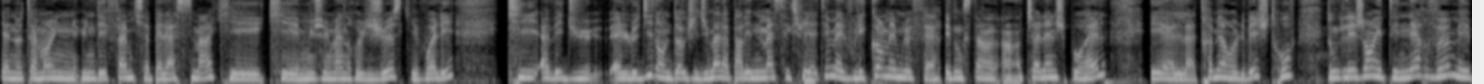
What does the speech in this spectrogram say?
Il y a notamment une, une des femmes qui s'appelle Asma, qui est, qui est musulmane religieuse, qui est voilée, qui avait dû, elle le dit dans le doc, j'ai du mal à parler de ma sexualité, mais elle voulait quand même le faire. Et donc c'était un, un challenge pour elle, et elle l'a très bien relevé, je trouve. Donc les gens étaient nerveux, mais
